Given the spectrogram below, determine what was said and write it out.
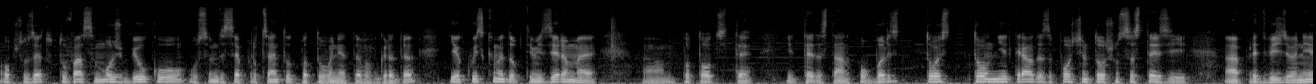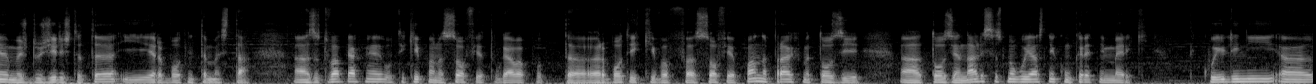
Общо взето това са може би около 80% от пътуванията в града и ако искаме да оптимизираме а, потоците и те да станат по-бързи, т.е. то ние трябва да започнем точно с тези а, предвиждания между жилищата и работните места. А, затова бяхме от екипа на София тогава, под, а, работейки в София план, направихме този, а, този анализ с много ясни и конкретни мерки кои линии а,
